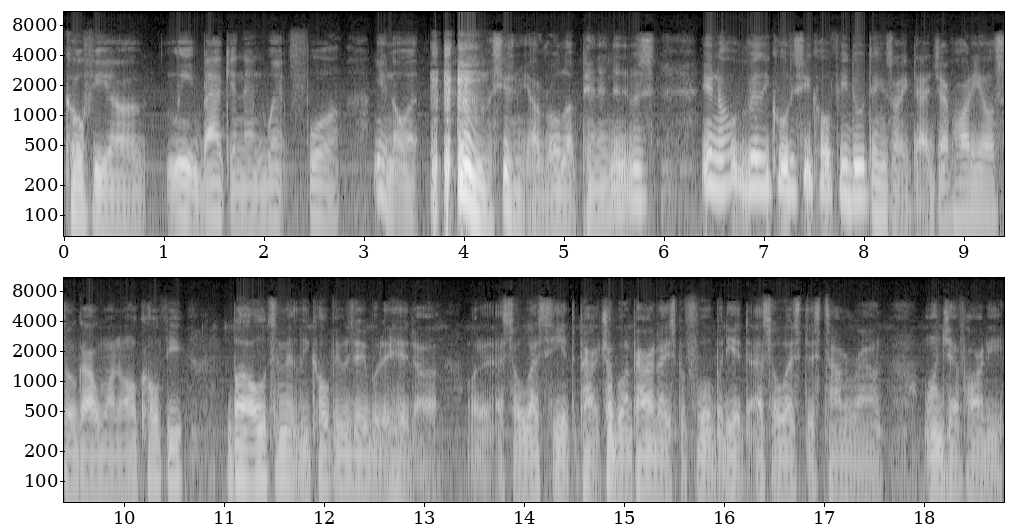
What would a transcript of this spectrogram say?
Kofi uh, leaned back and then went for, you know, a excuse me, a roll up pin, and it was you know, really cool to see Kofi do things like that. Jeff Hardy also got one on Kofi, but ultimately Kofi was able to hit uh, well, the SOS. He hit the Par- Trouble in Paradise before, but he hit the SOS this time around on Jeff Hardy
